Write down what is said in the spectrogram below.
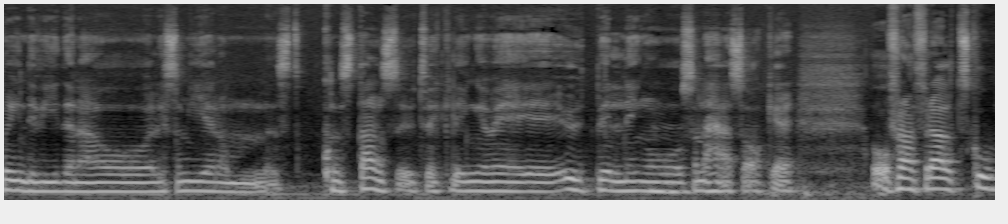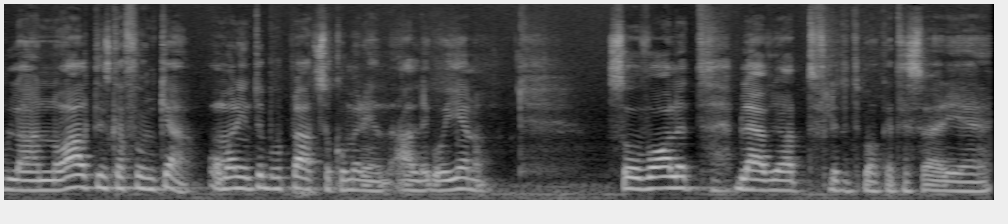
på individerna och liksom ge dem konstant utveckling med utbildning och mm. sådana här saker. Och framförallt skolan och allting ska funka. Om man inte är på plats så kommer det aldrig gå igenom. Så valet blev att flytta tillbaka till Sverige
